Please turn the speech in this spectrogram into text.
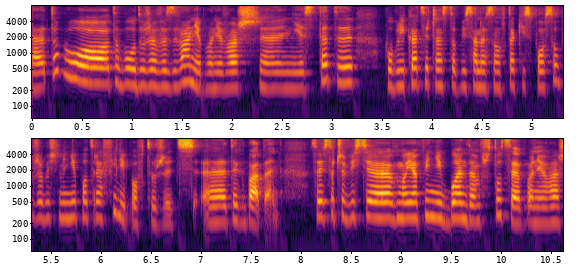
E, To było, to było duże wyzwanie, ponieważ e, niestety publikacje często pisane są w taki sposób, żebyśmy nie potrafili powtórzyć e, tych badań. Co jest oczywiście w mojej opinii błędem w sztuce, ponieważ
